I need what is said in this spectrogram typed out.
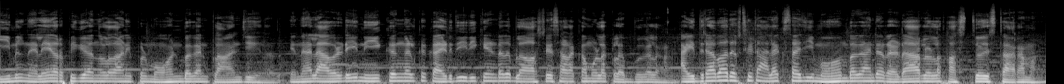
ടീമിൽ നിലയുറപ്പിക്കുക എന്നുള്ളതാണ് ഇപ്പോൾ മോഹൻ ബഗാൻ പ്ലാൻ ചെയ്യുന്നത്. എന്നാൽ അവരുടെ ഈ നീക്കങ്ങൾക്ക് കരുതിയിരിക്കേണ്ടത് ബ്ലാസ്റ്റേഴ്സ് അടക്കമുള്ള ക്ലബ്ബുകളാണ്. ഹൈദരാബാദ് എഫ് സിയുടെ അലക്സ് അജി മോഹൻ ബഗാന്റെ റഡാറിലുള്ള ഫസ്റ്റ് ചോയ്സ് താരമാണ്.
